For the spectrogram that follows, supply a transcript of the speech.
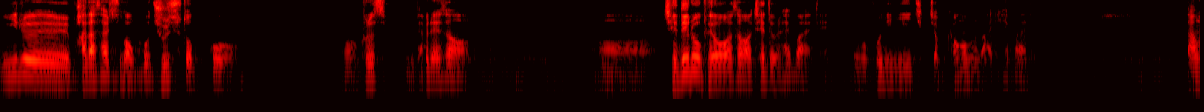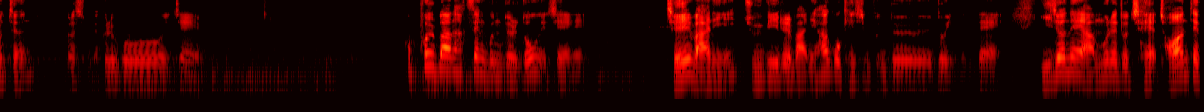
일을 받아 살 수가 없고 줄 수도 없고 어, 그렇습니다. 그래서 어, 제대로 배워서 제대로 해봐야 돼. 그리고 본인이 직접 경험을 많이 해봐야 됩니다. 아무튼 그렇습니다. 그리고 이제 포폴반 학생분들도 이제 제일 많이 준비를 많이 하고 계신 분들도 있는데 이전에 아무래도 제, 저한테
